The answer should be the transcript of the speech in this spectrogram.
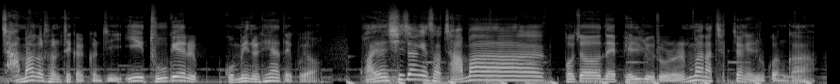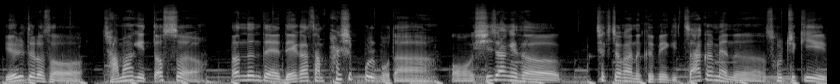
자막을 선택할 건지 이 두 개를 고민을 해야 되고요. 과연 시장에서 자막 버전의 밸류를 얼마나 책정해 줄 건가? 예를 들어서 자막이 떴어요. 떴는데 내가 산 80불보다 어, 시장에서 책정하는 금액이 작으면은 솔직히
